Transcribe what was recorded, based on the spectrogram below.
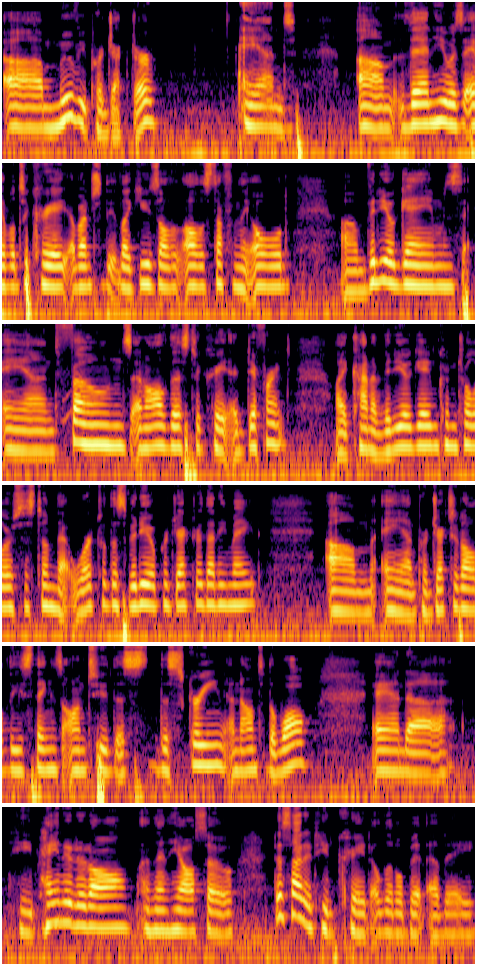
a movie projector. And um, then he was able to create a bunch of the, like, use all, all the stuff from the old um, video games and phones and all this to create a different, like, kind of video game controller system that worked with this video projector that he made. Um, and projected all these things onto this the screen and onto the wall, and uh, he painted it all. And then he also decided he'd create a little bit of a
